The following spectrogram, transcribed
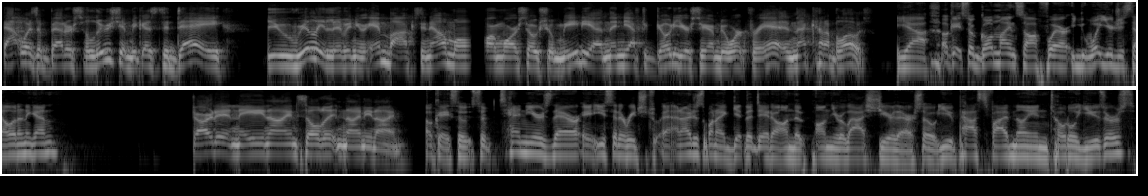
that was a better solution because today you really live in your inbox, and now more and more social media, and then you have to go to your CRM to work for it, and that kind of blows. Yeah. Okay, so Goldmine Software, what year did you sell it in again? Started in '89, sold it in '99. Okay, so so 10 years there. It- you said it reached and I just want to get the data on the on your last year there. So you passed 5 million total users.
